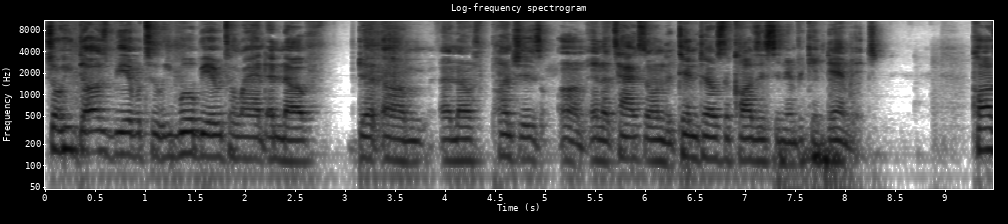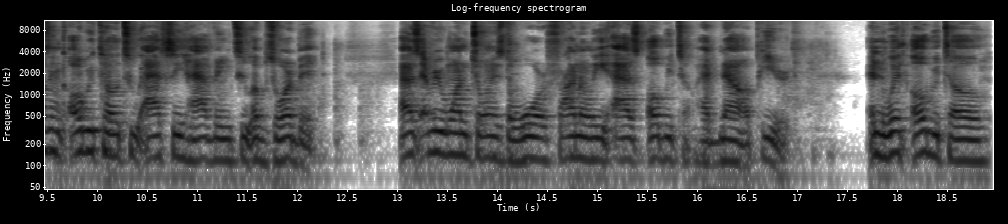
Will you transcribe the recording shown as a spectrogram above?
So he does be able to. He will be able to land enough um, enough punches um, and attacks on the Ten Tails to cause significant damage, causing Obito to actually having to absorb it. As everyone joins the war, finally, as Obito had now appeared, and with Obito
